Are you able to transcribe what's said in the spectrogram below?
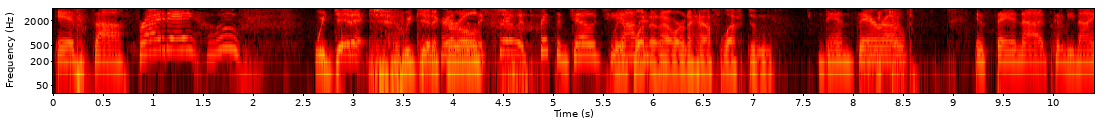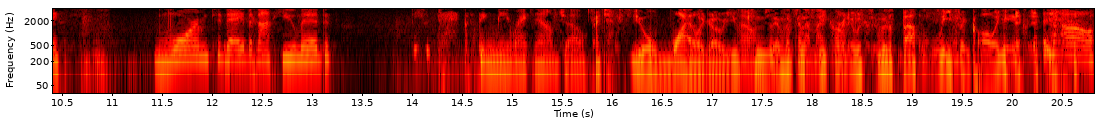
It's uh, Friday. Oof. We did it. We did it, Chris girls. and the crew. It's Chris and Joe, We have what an hour and a half left and Dan Zarrow is saying uh, it's going to be nice, warm today, but not humid. What are you texting me right now, Joe? I texted you a while ago. You oh, can, it was a looking at my secret. It was it was about Lisa calling in. oh,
